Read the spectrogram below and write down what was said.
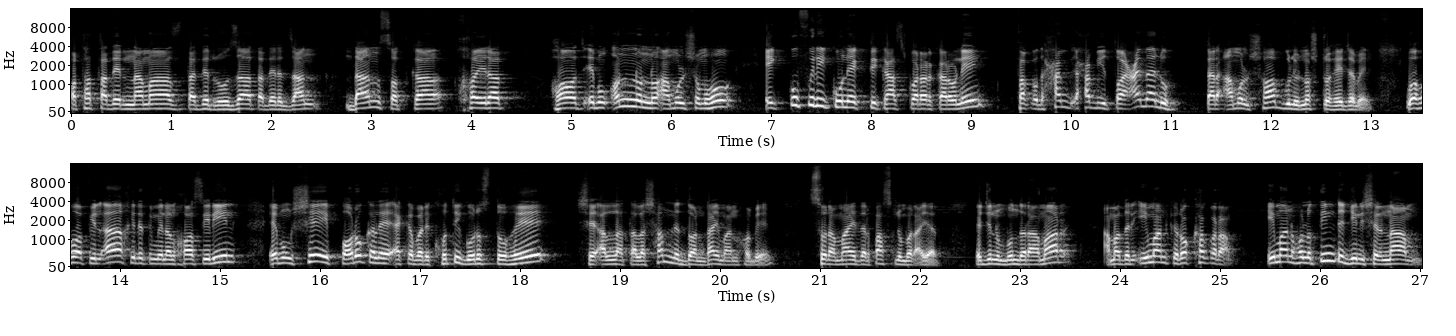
অর্থাৎ তাদের নামাজ, তাদের রোজা, তাদের জান, দান, সৎকা, খয়রাত, হজ এবং অন্যান্য আমলসমূহ এই কুফরি কোনো একটি কাজ করার কারণে ফকদ হাবি আমালুহ, তার আমল সবগুলো নষ্ট হয়ে যাবে। ওয়াহুয়াফিল আখিরাত মিনাল খসিরিন, এবং সে পরকালে একেবারে ক্ষতিগ্রস্ত হয়ে সে আল্লাহ তালা সামনে দণ্ডায়মান হবে। সোরা মায়েদার পাঁচ নম্বর আয়াত। এই জন্য বন্ধুরা আমার, আমাদের ইমানকে রক্ষা করা। ইমান হলো তিনটে জিনিসের নাম।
